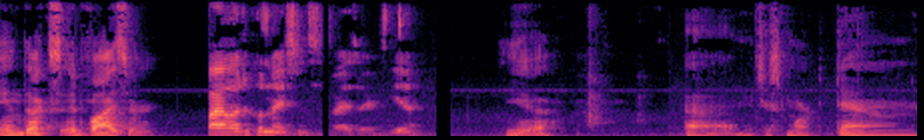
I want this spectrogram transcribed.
index advisor. biological niceness advisor. Yeah. Yeah. Um, just mark down.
